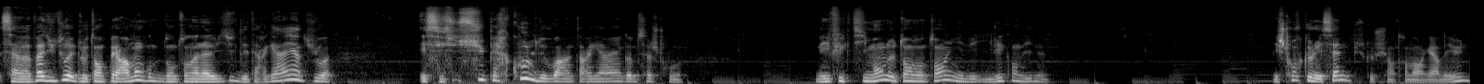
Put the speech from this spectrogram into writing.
ça va pas du tout avec le tempérament dont on a l'habitude des Targaryens, tu vois. Et c'est super cool de voir un Targaryen comme ça, je trouve. Mais effectivement, de temps en temps, il est, candide. Et je trouve que les scènes, puisque je suis en train d'en regarder une,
